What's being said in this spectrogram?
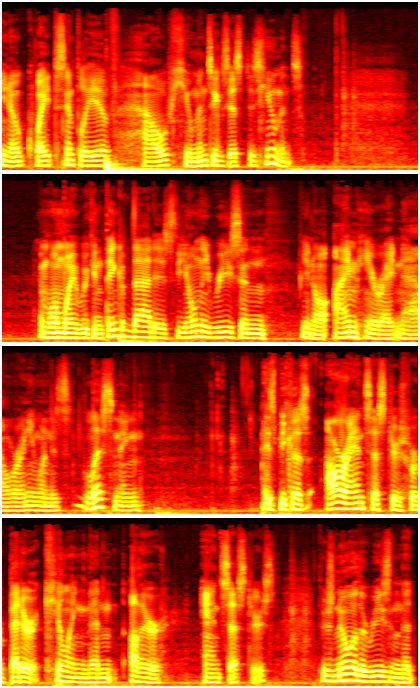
you know, quite simply of how humans exist as humans. And one way we can think of that is the only reason, you know, I'm here right now or anyone is listening is because our ancestors were better at killing than other ancestors. There's no other reason that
